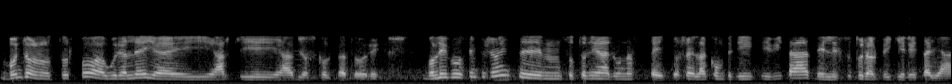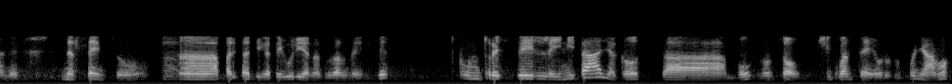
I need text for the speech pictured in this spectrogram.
buongiorno, dottor Po, auguri a lei e ai altri radioascoltatori. Volevo semplicemente mh, sottolineare un aspetto, cioè la competitività delle strutture alberghiere italiane, nel senso, a parità di categoria naturalmente. Un 3 stelle in Italia costa, boh, non so, 50 euro supponiamo,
